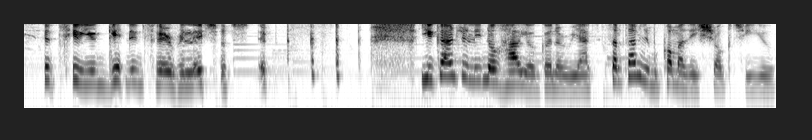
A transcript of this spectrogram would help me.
till you get into a relationship you can't really know how you're gonna react. Sometimes it will come as a shock to you,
